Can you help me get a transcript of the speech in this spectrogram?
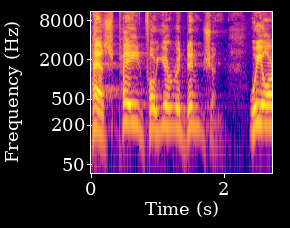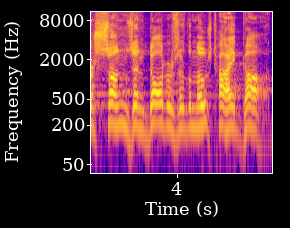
has paid for your redemption. We are sons and daughters of the Most High God.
